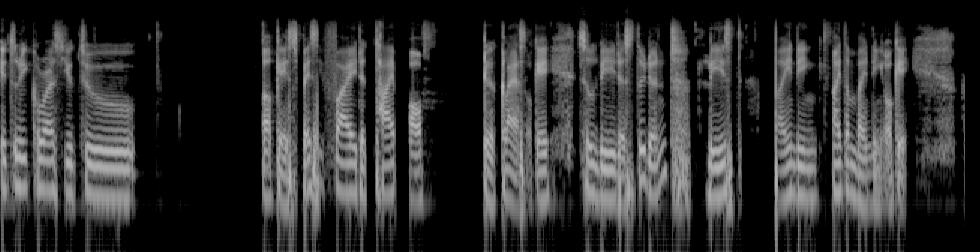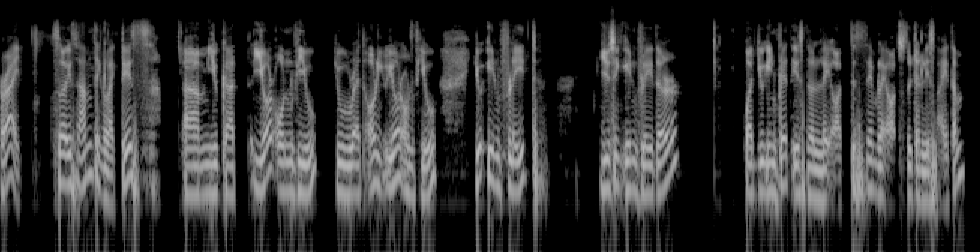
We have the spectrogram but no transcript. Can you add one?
It requires you to okay specify the type of the class okay? Should be the student list binding item binding okay? Right so it's something like this. Um, you got your own view you read all your own view. You inflate using inflator. What you inflate is the layout the same layout student list item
